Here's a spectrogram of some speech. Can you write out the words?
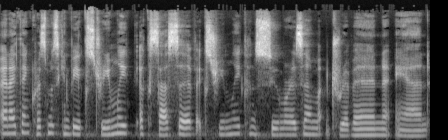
And I think Christmas can be extremely excessive, extremely consumerism driven. And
